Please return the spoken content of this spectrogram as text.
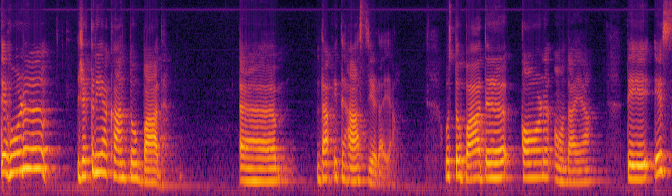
ਤੇ ਹੁਣ ਜ਼ਕਰੀਆ ਖਾਨ ਤੋਂ ਬਾਅਦ ਦਾ ਇਤਿਹਾਸ ਜਿਹੜਾ ਆ, ਉਸ ਤੋਂ ਬਾਅਦ ਕੌਣ ਆਉਂਦਾ ਆ? ਤੇ ਇਸ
